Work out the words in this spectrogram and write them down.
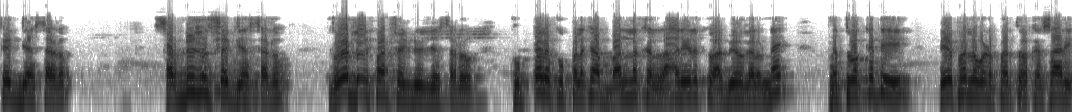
ఫేక్ చేస్తాడు సబ్ డివిజన్స్ ఫేక్ చేస్తాడు రోడ్లు ఏర్పాటు ఫేక్ డివిజన్ చేస్తాడు కుప్పల కుప్పలక బండ్లకు లారీలకు అభియోగాలు ఉన్నాయి. ప్రతి ఒక్కటి పేపర్లో కూడా ప్రతి ఒక్కసారి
